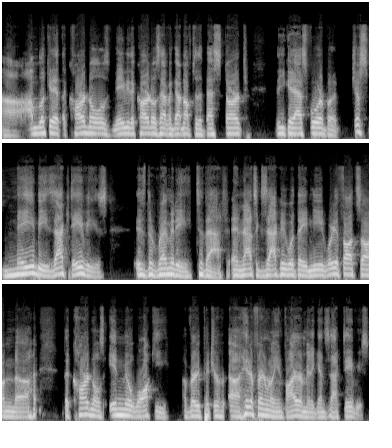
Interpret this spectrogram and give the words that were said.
Uh, I'm looking at the Cardinals. Maybe the Cardinals haven't gotten off to the best start that you could ask for, but just maybe Zach Davies is the remedy to that, and that's exactly what they need. What are your thoughts on uh, the Cardinals in Milwaukee? A very pitcher uh, hitter friendly environment against Zach Davies.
